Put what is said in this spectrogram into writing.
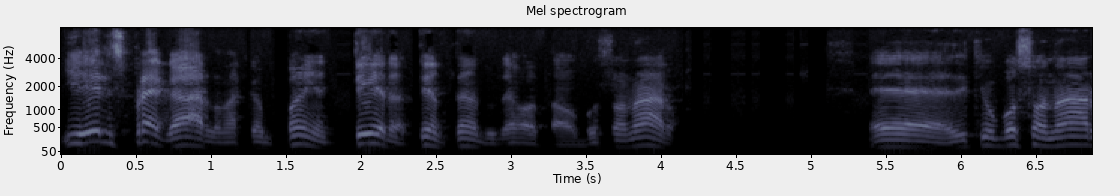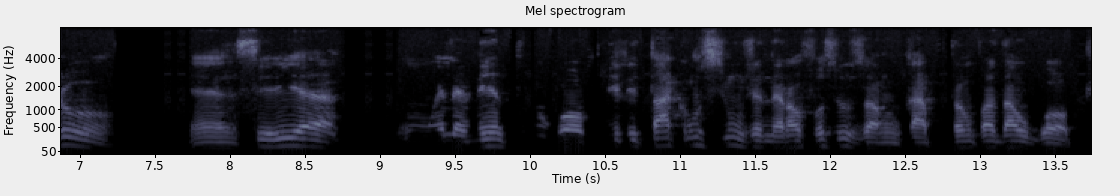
e eles pregaram na campanha inteira, tentando derrotar o Bolsonaro, é, de que o Bolsonaro é, seria um elemento do golpe militar, como se um general fosse usar um capitão para dar o golpe.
